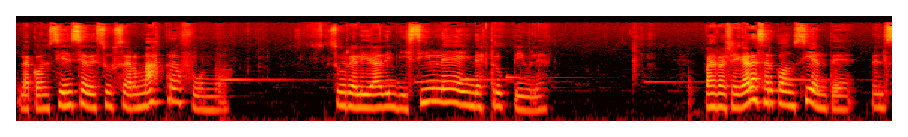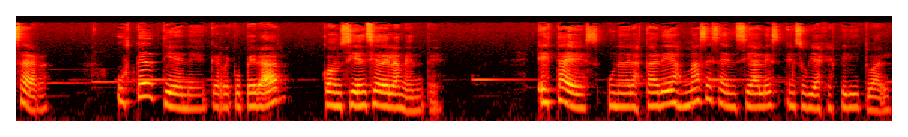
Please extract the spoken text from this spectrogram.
la conciencia de su ser más profundo, su realidad invisible e indestructible. Para llegar a ser consciente del ser, usted tiene que recuperar conciencia de la mente. Esta es una de las tareas más esenciales en su viaje espiritual.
